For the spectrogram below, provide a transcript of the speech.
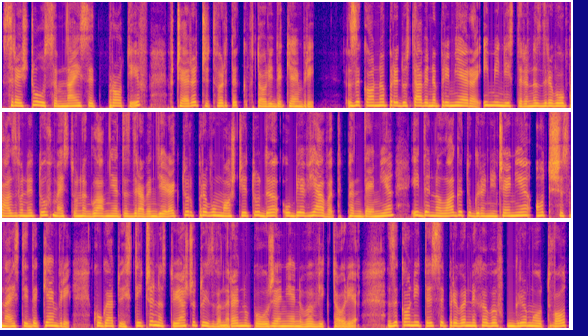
срещу 18 против вчера четвъртък 2 декември. Закона предоставя на премиера и министра на здравеопазването вместо на главният здравен директор правомощието да обявяват пандемия и да налагат ограничения от 16 декември, когато изтича настоящото извънредно положение в Виктория. Законите се превърнаха в гръмотвод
